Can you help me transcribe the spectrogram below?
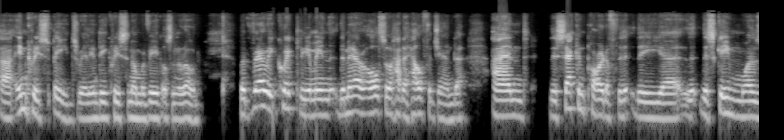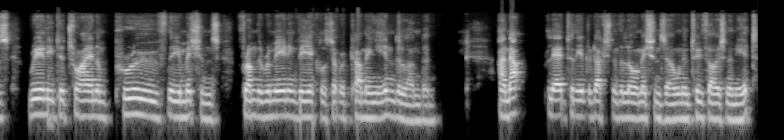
uh, increase speeds, really, and decrease the number of vehicles on the road. But very quickly, I mean, the mayor also had a health agenda, and the second part of the the, uh, the, scheme was really to try and improve the emissions from the remaining vehicles that were coming into London. And that led to the introduction of the low emission zone in 2008,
